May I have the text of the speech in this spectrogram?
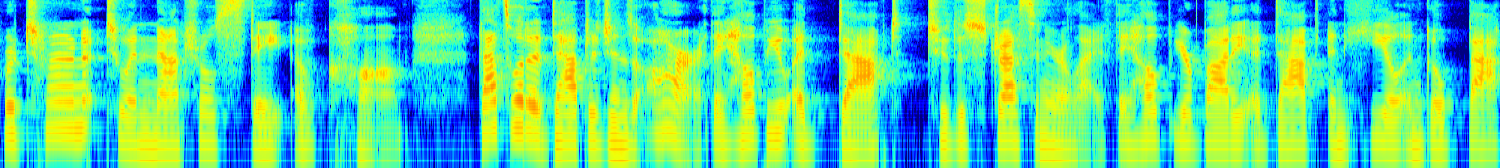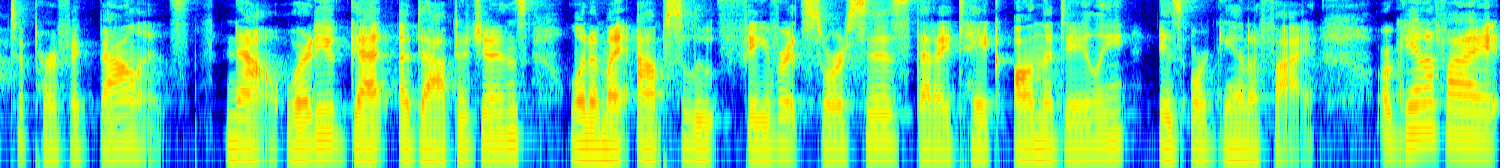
return to a natural state of calm. That's what adaptogens are. They help you adapt to the stress in your life. They help your body adapt and heal and go back to perfect balance. Now, where do you get adaptogens? One of my absolute favorite sources that I take on the daily is Organifi. Organifi,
